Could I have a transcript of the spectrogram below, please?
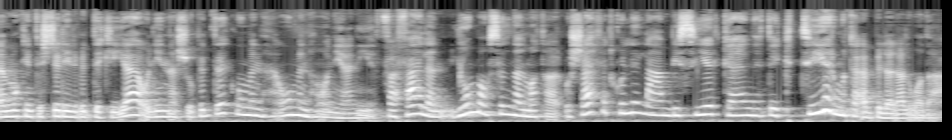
ممكن تشتري اللي بدك إياه قولي لنا شو بدك ومن ومن هون يعني. ففعلا يوم ما وصلنا المطار وشافت كل اللي عم بيصير كانت كتير متقبلة للوضع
